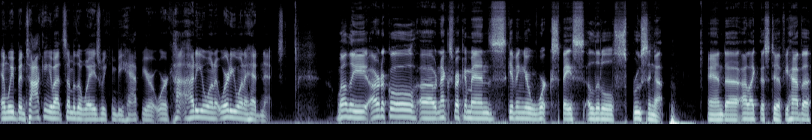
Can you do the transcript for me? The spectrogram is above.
and we've been talking about some of the ways we can be happier at work. How, how do you want to? Where do you want to head next? Well, the article uh, next recommends giving your workspace a little sprucing up. And uh, I like this too. If you have a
